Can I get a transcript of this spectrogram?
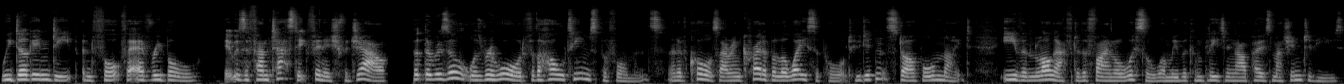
We dug in deep and fought for every ball. It was a fantastic finish for João, But the result was reward for the whole team's performance, and of course our incredible away support who didn't stop all night, even long after the final whistle when we were completing our post match interviews.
